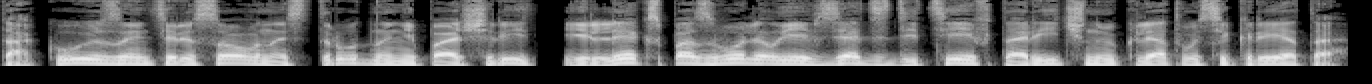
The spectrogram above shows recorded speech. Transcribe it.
Такую заинтересованность трудно не поощрить, и Лекс позволил ей взять с детей вторичную клятву секрета.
